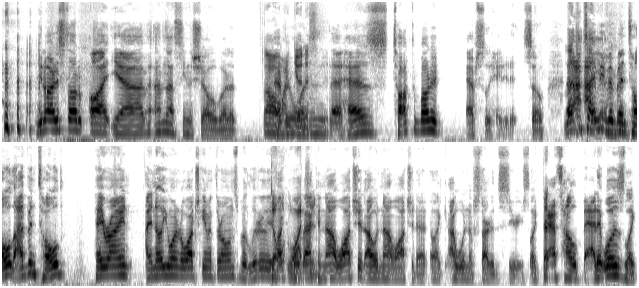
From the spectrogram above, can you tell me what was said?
You know, I just thought. Oh, I, yeah, I've, I've not seen the show, but uh, oh my everyone goodness. that has talked about it absolutely hated it. So I, I've you. even been told. I've been told, "Hey Ryan, I know you wanted to watch Game of Thrones, but literally, if I could go back it." and not watch it, I would not watch it. At, like I wouldn't have started the series. Like That- that's how bad it was. Like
